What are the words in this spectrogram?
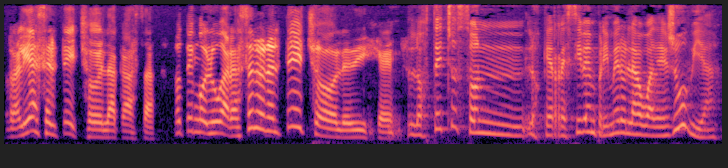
en realidad es el techo de la casa. No tengo lugar, hacerlo en el techo, le dije. Los techos son los que reciben primero el agua de lluvia.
